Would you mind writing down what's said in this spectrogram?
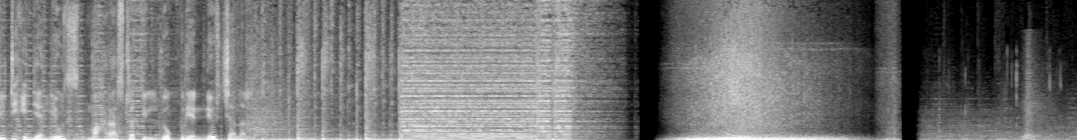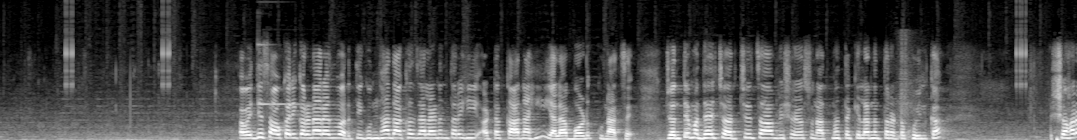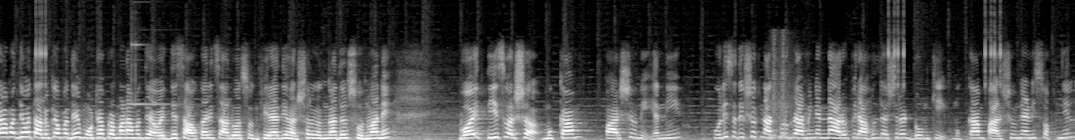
City India news महाराष्ट्रातील लोकप्रिय news channel. अवैध सावकारी करणाऱ्यांवर ती गुन्हा दाखल झाल्यानंतरही अटक का नाही याला बड कुणाचे? जनतेमध्ये चर्चेचा विषय असून आत्महत्या केल्यानंतर अटक होईल का? शहरामध्ये व तालुक्यामध्ये मोठ्या प्रमाणामध्ये अवैध सावकारी चालू असून फिर्यादी हर्षल गंगाधर सोनवाने वय तीस वर्ष मुक्काम पारशिवनी यांनी पोलीस अधीक्षक नागपूर ग्रामीण यांना आरोपी राहुल दशरथ डोमकी मुक्काम पारशिवनी आणि स्वप्नील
